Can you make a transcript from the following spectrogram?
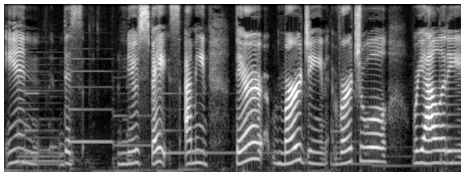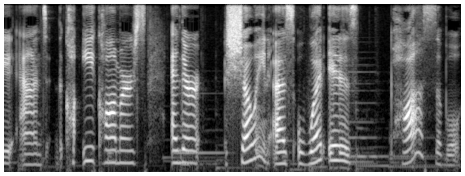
in this new space. I mean, they're merging virtual reality and the e commerce, and they're showing us what is possible.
